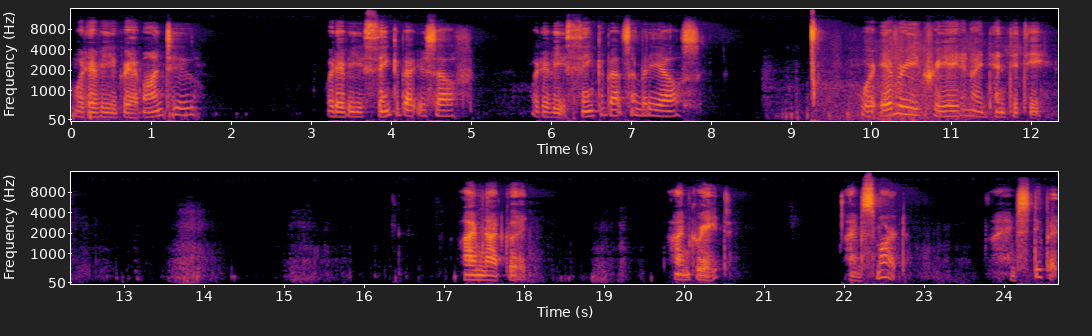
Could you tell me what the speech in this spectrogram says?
whatever you grab onto, whatever you think about yourself, whatever you think about somebody else, wherever you create an identity, I'm not good. I'm great. I'm smart. I'm stupid.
